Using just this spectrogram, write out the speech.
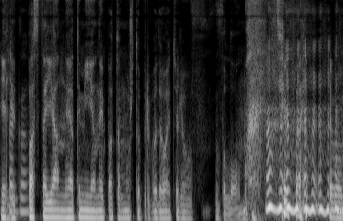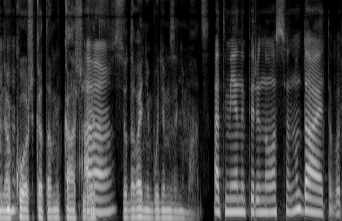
Или Согла- постоянные отмены, потому что преподавателю в- влом. Типа, у меня кошка там кашляет, Ага. все, давай не будем заниматься. Отмены, переносы. Ну да, это вот,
